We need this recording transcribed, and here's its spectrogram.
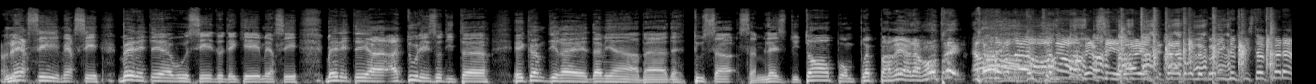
Allez. Merci, merci. Bel été à vous aussi, l'équipe, merci. Bel été à, à tous les auditeurs. Et comme dirait Damien Abad, tout ça, ça, me laisse du temps pour me préparer à la rentrée. Ah, oh, non, oh non, merci. Allez, c'était la drôle de chronique de Christophe Fanin.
